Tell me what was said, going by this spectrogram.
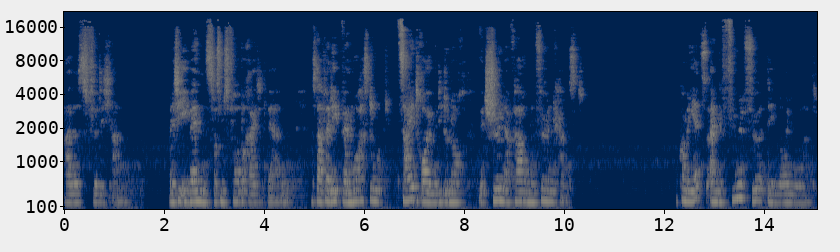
alles für dich an? Welche Events, was muss vorbereitet werden? Was darf erlebt werden? Wo hast du Zeiträume, die du noch mit schönen Erfahrungen füllen kannst? Bekomme jetzt ein Gefühl für den neuen Monat.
